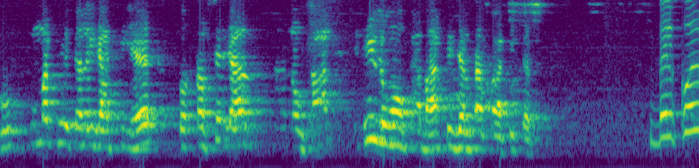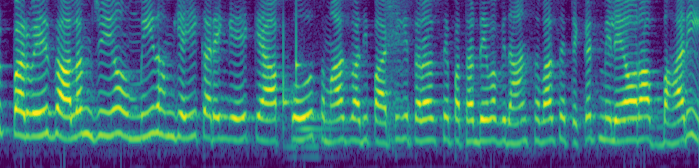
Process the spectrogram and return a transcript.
हुकूमत में चली जाती है तो सबसे ज़्यादा नुकसान इन्हीं लोगों का भारतीय जनता पार्टी करती है। बिल्कुल, परवेज आलम जी, उम्मीद हम यही करेंगे कि आपको समाजवादी पार्टी की तरफ़ से पत्थरदेवा विधानसभा से टिकट मिले और आप बाहरी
